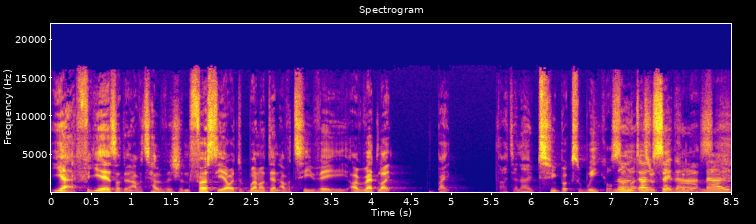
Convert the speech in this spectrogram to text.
yeah, for years I didn't have a television. First year I did, when I didn't have a TV, I read like about I don't know two books a week or something. No, don't say that. No, you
